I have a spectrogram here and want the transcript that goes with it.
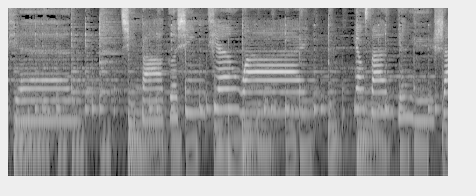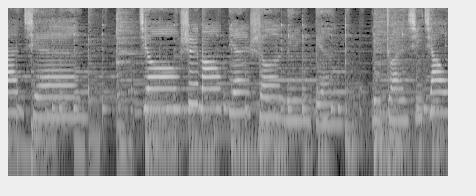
天。七八个星天外，两三点雨山前。旧时茅店社林边，路转溪桥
